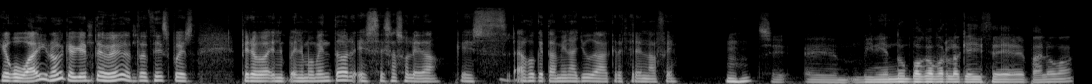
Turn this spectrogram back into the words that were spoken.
qué guay, ¿no? Qué bien te veo. Entonces, pues, pero en, el momento es esa soledad, que es algo que también ayuda a crecer en la fe. Sí, eh, viniendo un poco por lo que dice Paloma,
